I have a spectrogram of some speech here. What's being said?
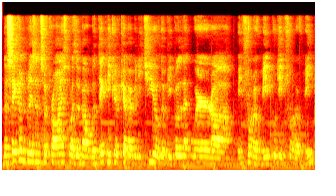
The second pleasant surprise was about the technical capability of the people that were uh, in front of me, put in front of me.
